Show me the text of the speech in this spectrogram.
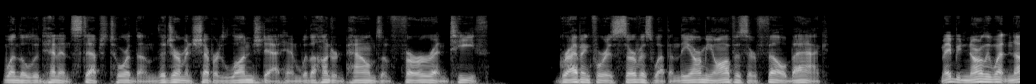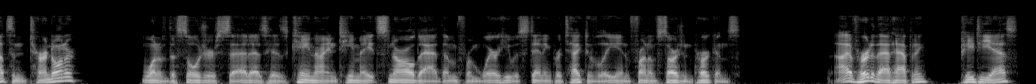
When the lieutenant stepped toward them, the German Shepherd lunged at him with a hundred pounds of fur and teeth. Grabbing for his service weapon, the army officer fell back. Maybe Gnarly went nuts and turned on her? One of the soldiers said as his canine teammate snarled at them from where he was standing protectively in front of Sergeant Perkins. I've heard of that happening. PTS?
